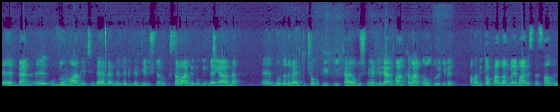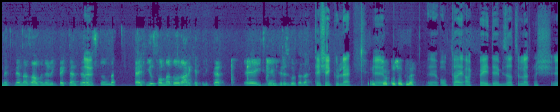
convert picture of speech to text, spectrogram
E, ben e, uzun vade için değerlendirilebilir diye düşünüyorum. Kısa vade bugünden yarına e, burada da belki çok büyük bir hikaye oluşmayabilir. Yani bankalarda olduğu gibi. Ama bir toparlanma emaresinde salgının etkilerinin azaldığına yönelik beklentiler evet. oluştuğunda belki yıl sonuna doğru hareketlilikler e, izleyebiliriz burada da. Teşekkürler. Ee, Çok teşekkürler. E, Oktay Akbey de bize hatırlatmış. E,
